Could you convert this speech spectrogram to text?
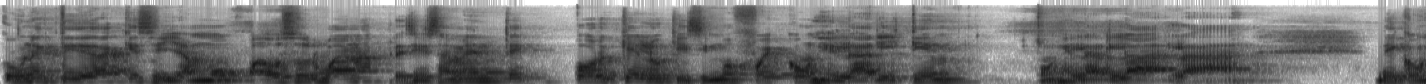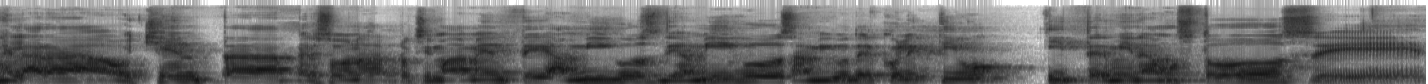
con una actividad que se llamó pausa urbana, precisamente porque lo que hicimos fue congelar el tiempo, congelar la, la de congelar a 80 personas aproximadamente, amigos de amigos, amigos del colectivo, y terminamos todos eh,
